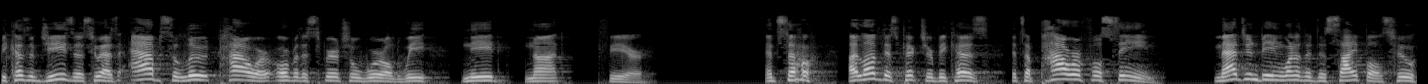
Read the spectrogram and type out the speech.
because of Jesus, who has absolute power over the spiritual world. We need not fear. And so I love this picture because it's a powerful scene. Imagine being one of the disciples who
